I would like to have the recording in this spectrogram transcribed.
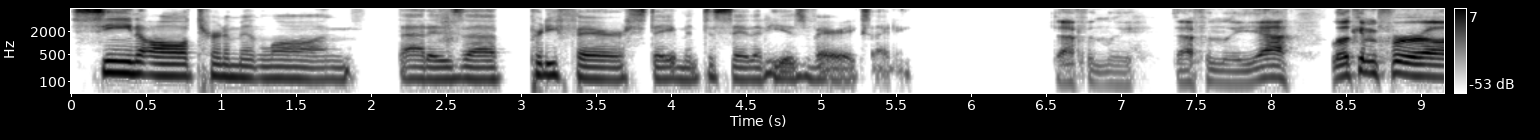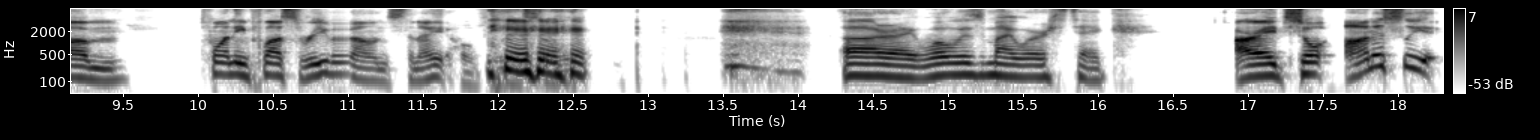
seen all tournament long. That is a pretty fair statement to say that he is very exciting. Definitely, definitely. Yeah. Looking for um 20 plus rebounds tonight, hopefully. So- all right, what was my worst take? All right. So honestly,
